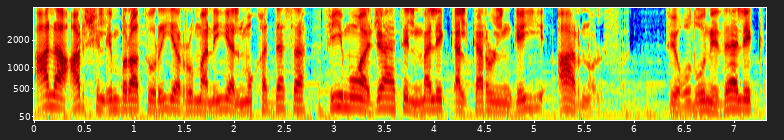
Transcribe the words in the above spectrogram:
على عرش الإمبراطورية الرومانية المقدسة في مواجهة الملك الكارولينجي أرنولف. في غضون ذلك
